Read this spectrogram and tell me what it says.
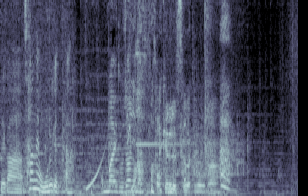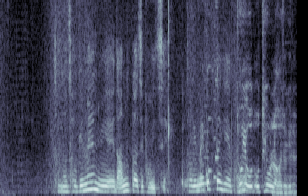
내가 산에 오르겠다. 엄마의 도전이다. 버킷리스트 같은 거구나. 정말 저기 맨 위에 나무까지 보이지? 저기 맨 꼭대기에 보여. 저기 어, 어떻게 올라가 저기를?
